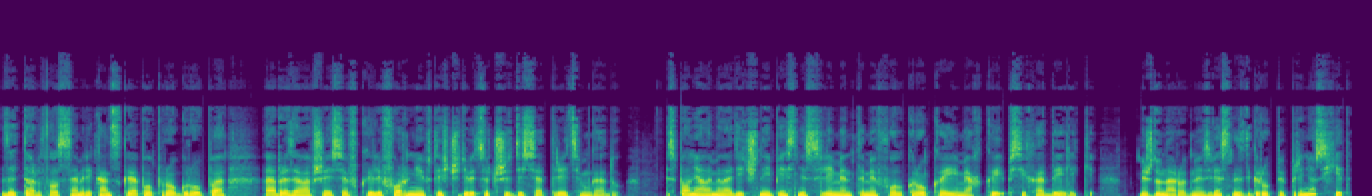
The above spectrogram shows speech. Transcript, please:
The Turtles — американская поп-рок-группа, образовавшаяся в Калифорнии в 1963 году. Исполняла мелодичные песни с элементами фолк-рока и мягкой психоделики — Международную известность группе принес хит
